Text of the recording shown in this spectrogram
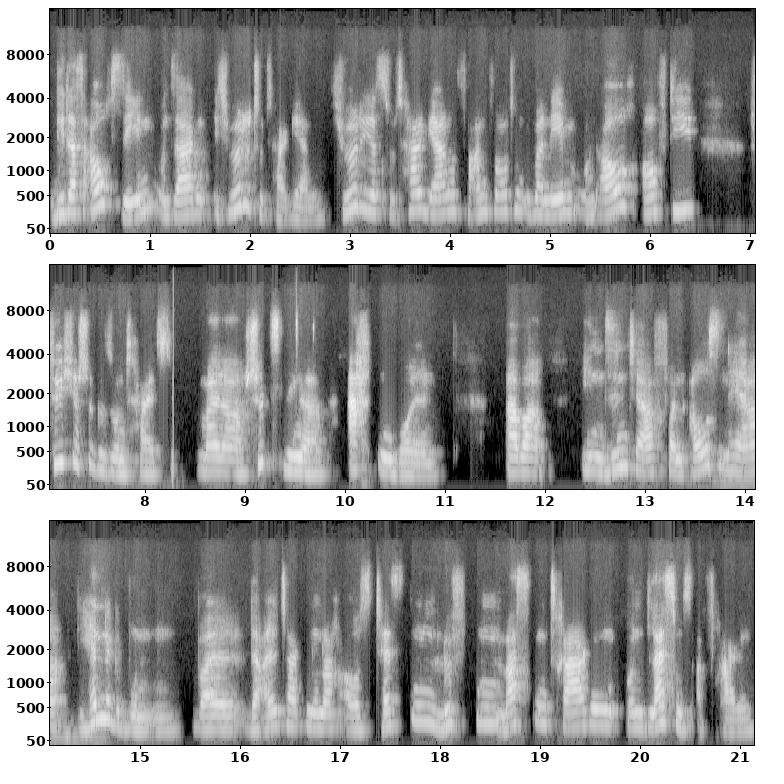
die das auch sehen und sagen, ich würde total gerne, ich würde jetzt total gerne Verantwortung übernehmen und auch auf die psychische Gesundheit meiner Schützlinge achten wollen. Aber ihnen sind ja von außen her die Hände gebunden, weil der Alltag nur noch aus Testen, Lüften, Masken tragen und Leistungsabfrage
